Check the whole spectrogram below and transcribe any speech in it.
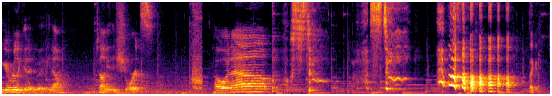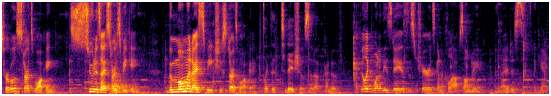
You really get into it, you know? I'm telling you, these shorts, Pulling out. Stop. Stop. like, Turbo starts walking as soon as I start speaking. The moment I speak, she starts walking. It's like the Today Show setup, kind of. I feel like one of these days this chair is gonna collapse on me, and I just, I can't.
